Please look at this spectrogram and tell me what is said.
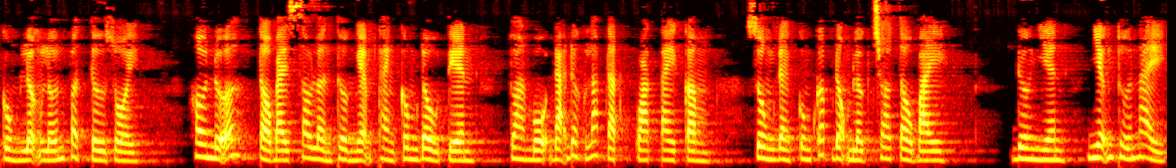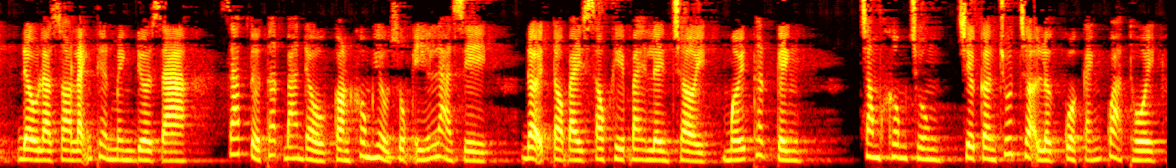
cùng lượng lớn vật tư rồi. Hơn nữa, tàu bay sau lần thử nghiệm thành công đầu tiên, toàn bộ đã được lắp đặt qua tay cầm, dùng để cung cấp động lực cho tàu bay. Đương nhiên, những thứ này đều là do lãnh thiên minh đưa ra, giáp tử thất ban đầu còn không hiểu dụng ý là gì, đợi tàu bay sau khi bay lên trời mới thất kinh. Trong không trung, chỉ cần chút trợ lực của cánh quả thôi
